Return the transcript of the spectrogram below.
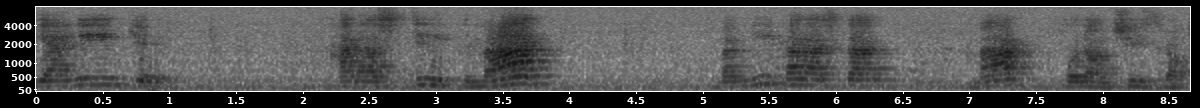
یعنی اینکه پرستید مرد و میپرستد مرد فلان چیز را.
